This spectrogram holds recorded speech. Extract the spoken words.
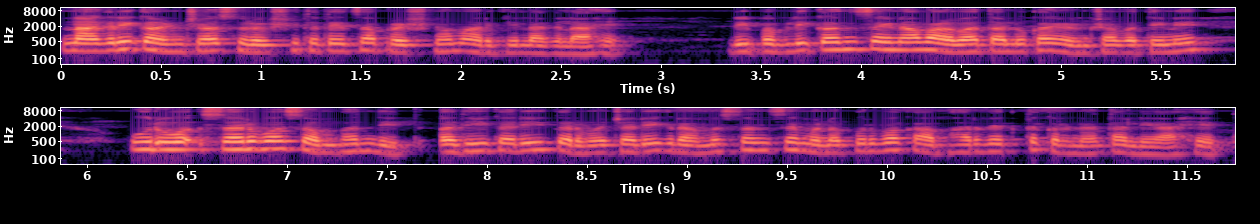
नागरिकांच्या सुरक्षिततेचा प्रश्न मार्गी लागला आहे. रिपब्लिकन सेना वाळवा तालुका यांच्या वतीने पूर्व सर्व संबंधित अधिकारी कर्मचारी ग्रामस्थांचे मनपूर्वक आभार व्यक्त करण्यात आले आहेत.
